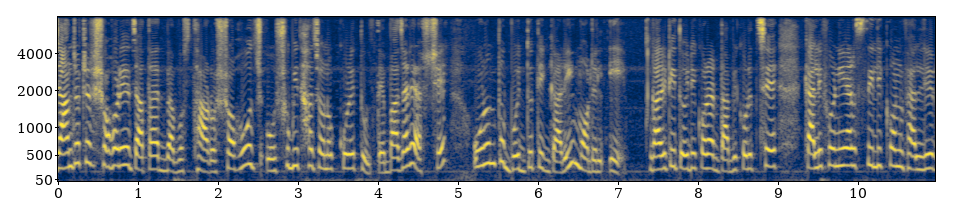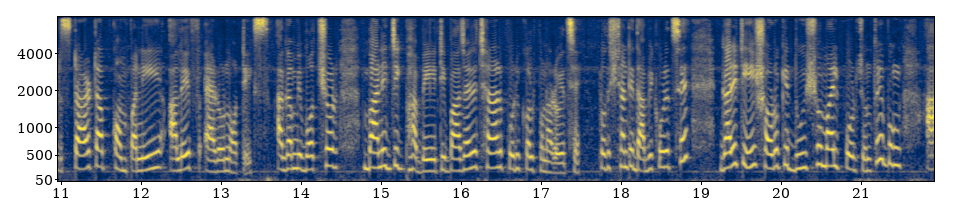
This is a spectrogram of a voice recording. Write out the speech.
যানজটের শহরে যাতায়াত ব্যবস্থা আরও সহজ ও সুবিধাজনক করে তুলতে বাজারে আসছে উড়ন্ত বৈদ্যুতিক গাড়ি মডেল এ। গাড়িটি তৈরি করার দাবি করেছে ক্যালিফোর্নিয়ার সিলিকন ভ্যালির start up company Alef Aeronautics. আগামী বছর বাণিজ্যিকভাবে এটি বাজারে ছাড়ার পরিকল্পনা রয়েছে। প্রতিষ্ঠানটি দাবি করেছে গাড়িটি সড়কে দুইশো মাইল পর্যন্ত এবং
